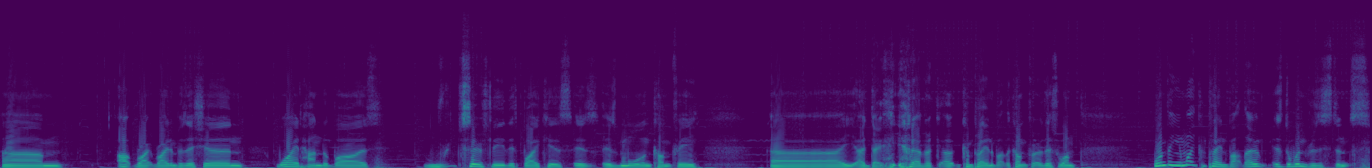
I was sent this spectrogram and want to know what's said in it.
Um, upright riding position, wide handlebars. Seriously, this bike is is, is more than comfy. Uh, I don't think you'll ever uh, complain about the comfort of this one. One thing you might complain about though is the wind resistance.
